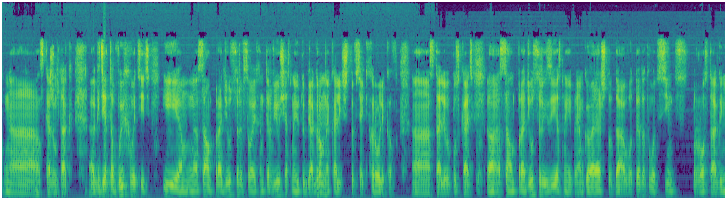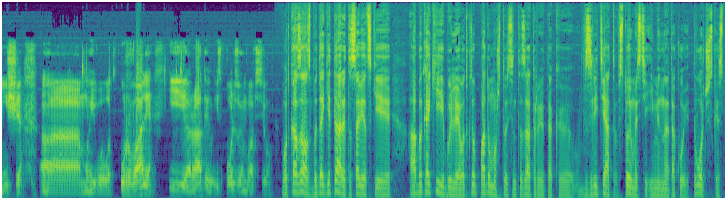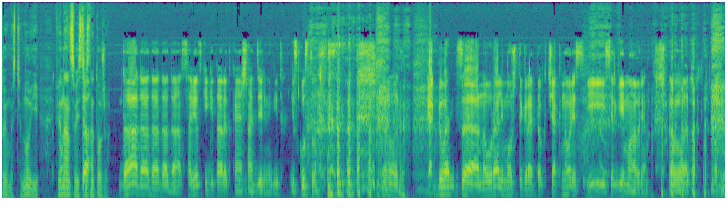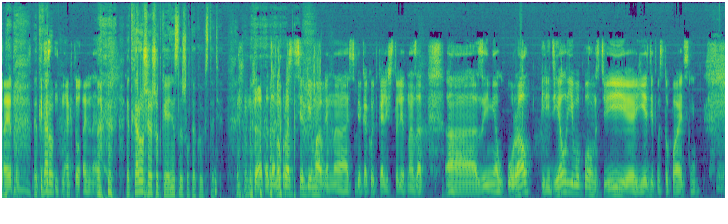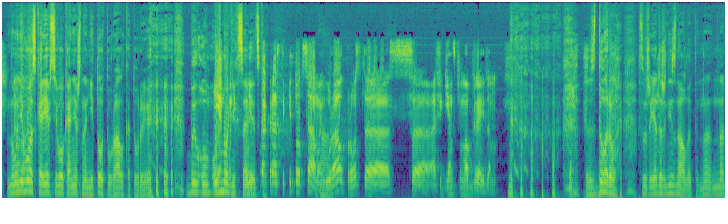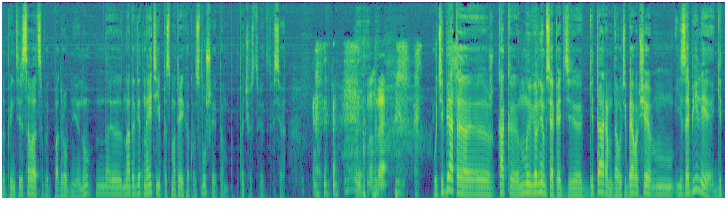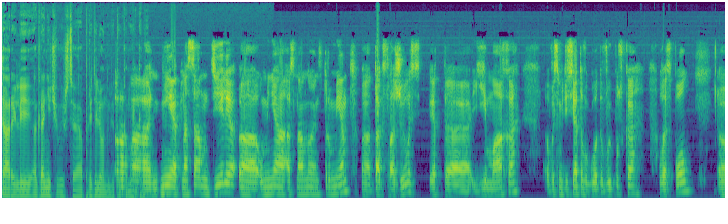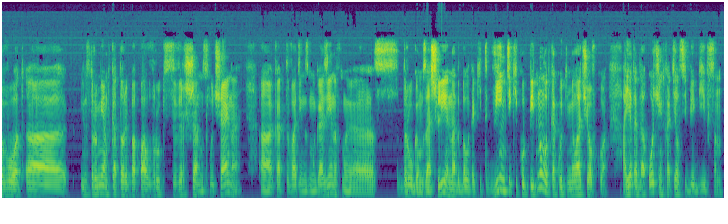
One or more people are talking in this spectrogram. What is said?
скажем так, где-то выхватить. И саунд-продюсеры в своих интервью, сейчас на ютубе огромное огромное количество всяких роликов э, стали выпускать. Э, саунд-продюсеры известные прям говорят, что да, вот этот вот синт просто огнище, э, мы его вот урвали и рады используем вовсю. Вот казалось бы, да, гитары это советские а бы какие были? Вот кто бы подумал, что синтезаторы так э, взлетят в стоимости именно такой, творческой стоимости, ну и финансовой, естественно, да. тоже. Да, да, да, да, да. Советские гитары это, конечно, отдельный вид искусства. Как говорится, на Урале может играть только Чак Норрис и Сергей Маврин. Поэтому это действительно актуально. Это хорошая шутка, я не слышал такую, кстати. Да, да, да. Ну просто Сергей Маврин на себе какое-то количество лет назад а, заимел Урал, переделал его полностью и ездит, выступает с ним. Но ну, а. у него, скорее всего, конечно, не тот Урал, который был у, у Нет, многих у, советских. У как раз-таки тот самый а. Урал, просто с офигенским апгрейдом. Здорово. Слушай, я даже не знал это. Надо поинтересоваться будет подробнее. Ну, надо где-то найти, посмотреть, как он слушает, там, почувствует все. Ну да. У тебя-то, э, как, э, ну мы вернемся опять э, к гитарам, да, у тебя вообще изобилие гитар или ограничиваешься определенными только марками? А, нет, на самом деле а, у меня основной инструмент, а, так сложилось, это Yamaha 80-го года выпуска Les Paul. Вот, инструмент, который попал в руки совершенно случайно. А, как-то в один из магазинов мы э, с другом зашли, надо было какие-то винтики купить, ну вот какую-то мелочевку. А я тогда очень хотел себе Гибсон.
